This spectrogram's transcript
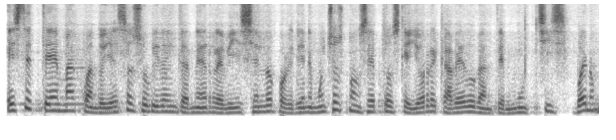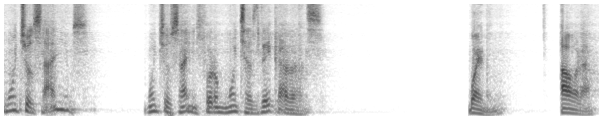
este tema, cuando ya está subido a internet, revísenlo porque tiene muchos conceptos que yo recabé durante muchis, bueno, muchos años. Muchos años, fueron muchas décadas. Bueno, ahora,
